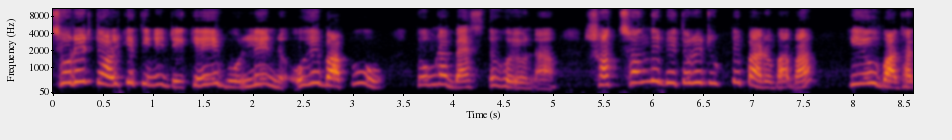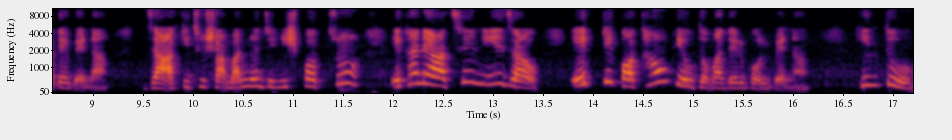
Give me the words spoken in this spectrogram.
চোরের দলকে তিনি ডেকে বললেন, ওহে বাপু, তোমরা ব্যস্ত হইও না। স্বচ্ছন্দে ভেতরে ঢুকতে পারো বাবা, কেউ বাধা দেবে না। যা কিছু সামান্য জিনিসপত্র এখানে আছে, নিয়ে যাও। একটি কথাও কেউ তোমাদের বলবে না। কিন্তু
